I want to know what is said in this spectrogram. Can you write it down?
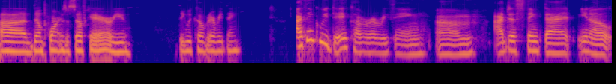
uh the importance of self-care or you think we covered everything? I think we did cover everything. Um, I just think that, you know,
